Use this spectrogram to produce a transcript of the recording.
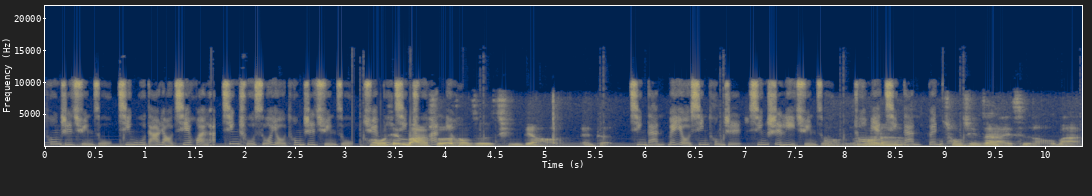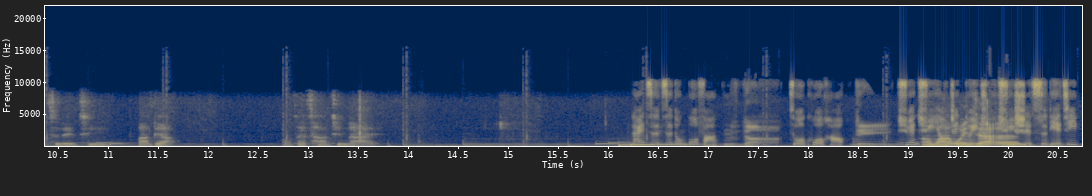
通知群组请勿打扰切换按清除所有通知群组全好我先部清除按把所有通知清掉好了，Enter。清单没有新通知形式力群组桌面清单，分重新再来一次哦，我把磁碟机拔掉，我再插进来。来自自动播放.左括号 D. 选取要针对抽取式嗯磁碟机。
